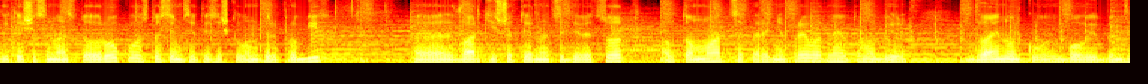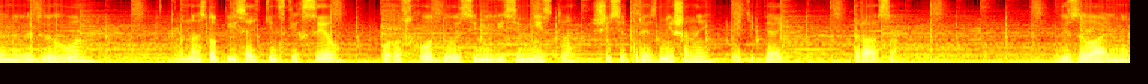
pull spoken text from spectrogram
2017 року, 170 тисяч кілометрів пробіг, е, вартість 14900, автомат, це передньоприводний автомобіль, 2.0 кубовий бензиновий двигун на 150 кінських сил, по розходу 7,8 місто, 63 змішаний, 5,5 траса. Візуально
